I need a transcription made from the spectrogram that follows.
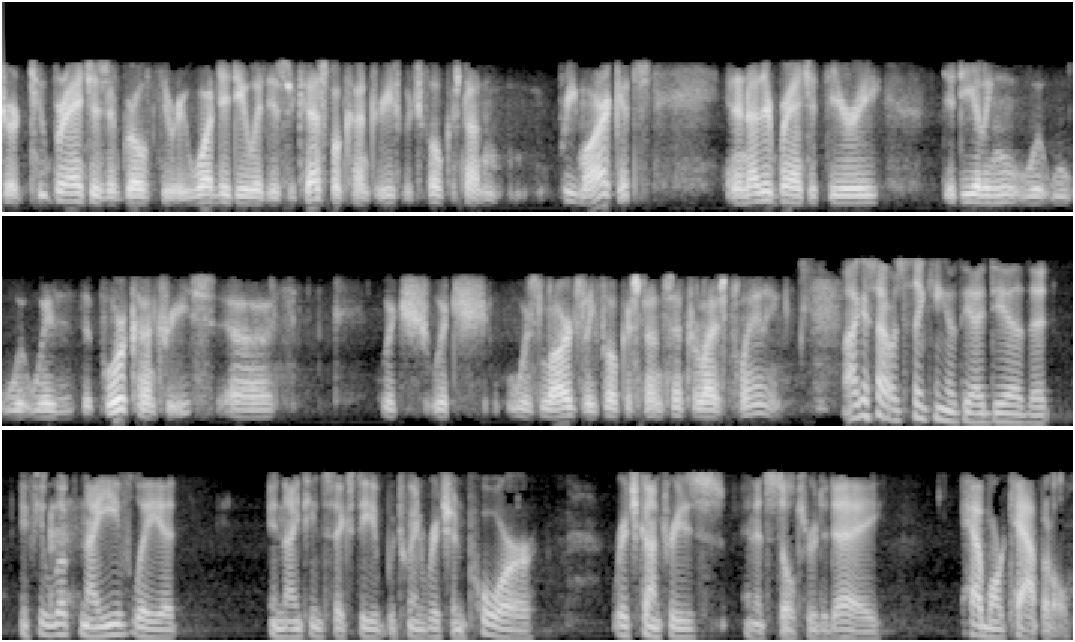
sort of two branches of growth theory: one to deal with the successful countries, which focused on free markets, and another branch of theory to dealing w- w- with the poor countries, uh, which which was largely focused on centralized planning. I guess I was thinking of the idea that if you look naively at in 1960 between rich and poor, rich countries, and it's still true today, have more capital,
